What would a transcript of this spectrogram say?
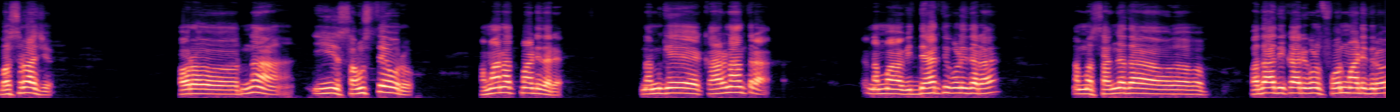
ಬಸವರಾಜ್ ಅವರನ್ನ ಈ ಸಂಸ್ಥೆಯವರು ಅಮಾನತ್ ಮಾಡಿದ್ದಾರೆ. ನಮಗೆ ಕಾರಣಾಂತರ ನಮ್ಮ ವಿದ್ಯಾರ್ಥಿಗಳಿದ್ದಾರೆ ನಮ್ಮ ಸಂಘದ ಪದಾಧಿಕಾರಿಗಳು ಫೋನ್ ಮಾಡಿದರು.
